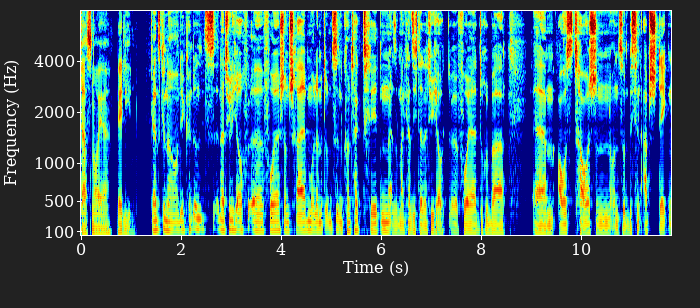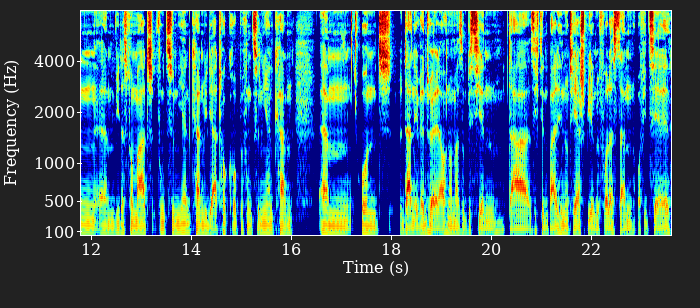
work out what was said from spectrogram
das neue Berlin. Ganz genau. Und ihr könnt uns natürlich auch äh, vorher schon schreiben oder mit uns in Kontakt treten. Also man kann sich da natürlich auch äh, vorher drüber ähm, austauschen und so ein bisschen abstecken, ähm, wie das Format funktionieren kann, wie die Ad-Hoc-Gruppe funktionieren kann. Ähm, und dann eventuell auch nochmal so ein bisschen da sich den Ball hin und her spielen, bevor das dann offiziell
